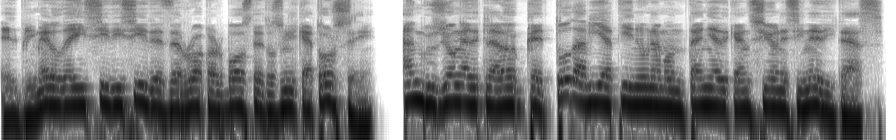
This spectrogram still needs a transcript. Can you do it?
el primero de ACDC desde Rocker Boss de 2014, Angus Young ha declarado que todavía tiene una montaña de canciones inéditas.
